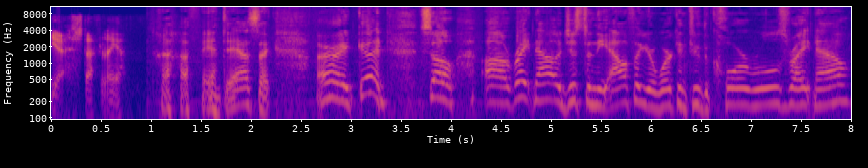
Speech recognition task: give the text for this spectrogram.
Yes, definitely. Yeah. Fantastic. All right, good. So, uh, right now, just in the alpha, you're working through the core rules right now.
